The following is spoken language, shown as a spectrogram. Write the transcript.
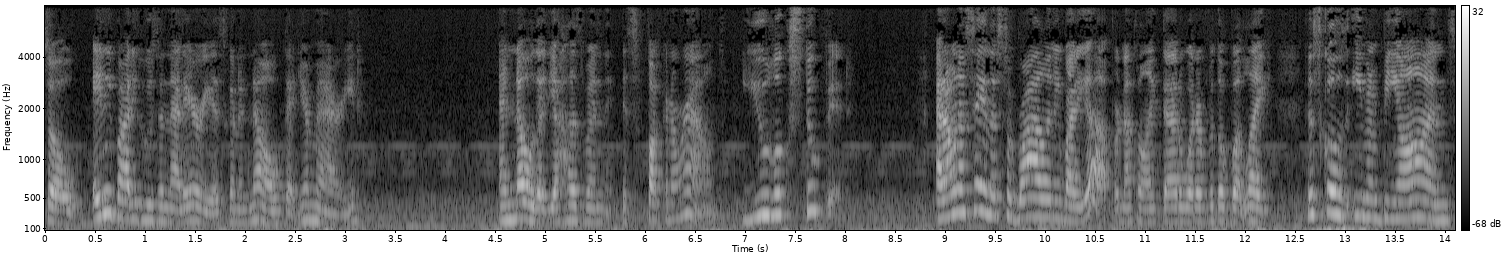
So anybody who's in that area is going to know that you're married and know that your husband is fucking around. You look stupid. And I'm not saying this to rile anybody up or nothing like that or whatever though, but like this goes even beyond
